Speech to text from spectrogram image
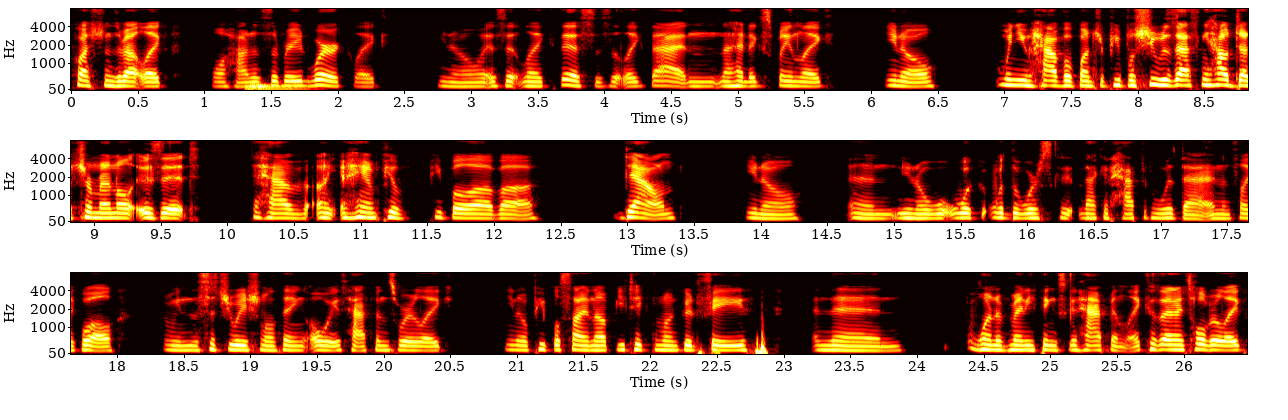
questions about like well how does the raid work? Like you know is it like this? Is it like that? And i had to explain like you know when you have a bunch of people she was asking how detrimental is it to have a, a hand people of uh down, you know, and you know what what the worst that could happen with that, and it's like, well, I mean, the situational thing always happens where like you know people sign up, you take them on good faith, and then one of many things can happen. Like, because I told her like,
